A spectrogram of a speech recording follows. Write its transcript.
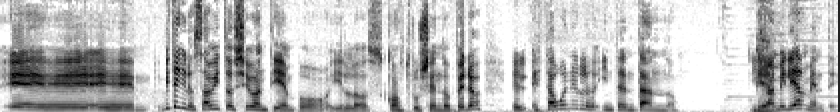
eh, eh, viste que los hábitos llevan tiempo irlos construyendo, pero el- está bueno irlo intentando. Y Bien. familiarmente.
